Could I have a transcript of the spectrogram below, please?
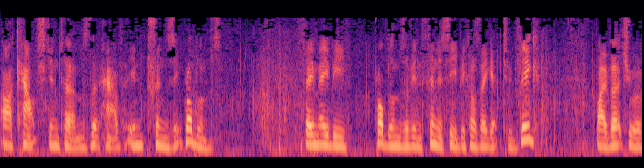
are couched in terms that have intrinsic problems. They may be problems of infinity because they get too big by virtue of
